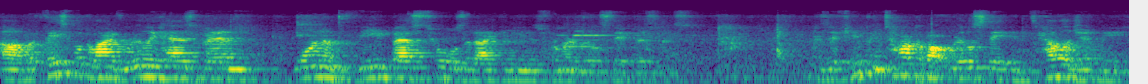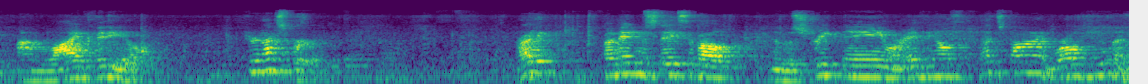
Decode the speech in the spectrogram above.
Uh, but Facebook Live really has been one of the best tools that I can use for my real estate business. Because if you can talk about real estate intelligently on live video, you're an expert. Right? If I make mistakes about you know, the street name or anything else, that's fine. We're all human.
